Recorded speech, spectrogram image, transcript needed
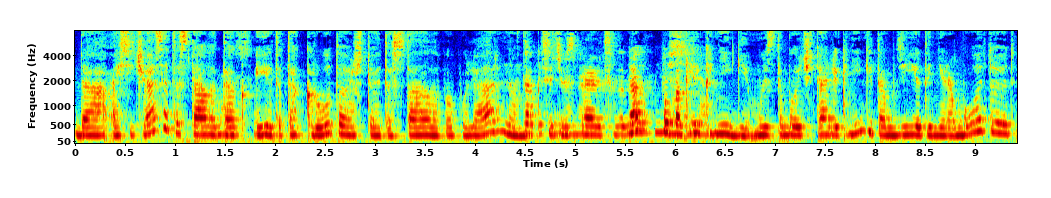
Да, а сейчас это стало так, так и это так круто, что это стало популярным. Так, с этим справиться но нам помогли все. книги. Мы с тобой читали книги, там диеты не работают.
